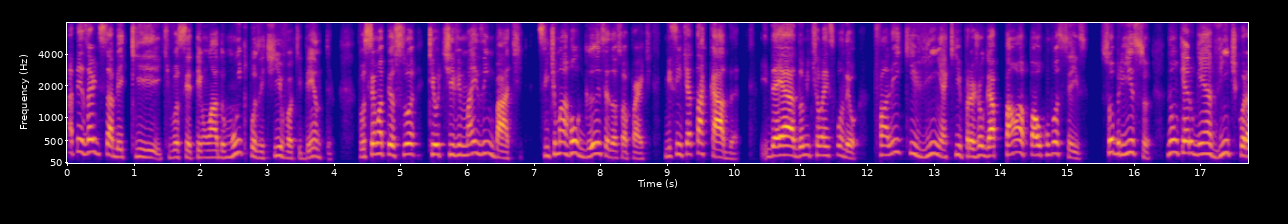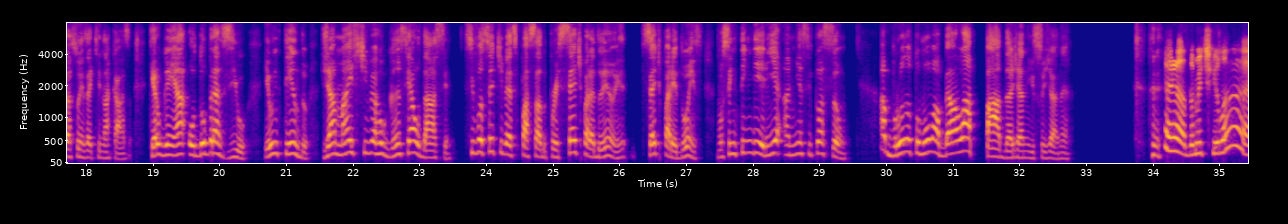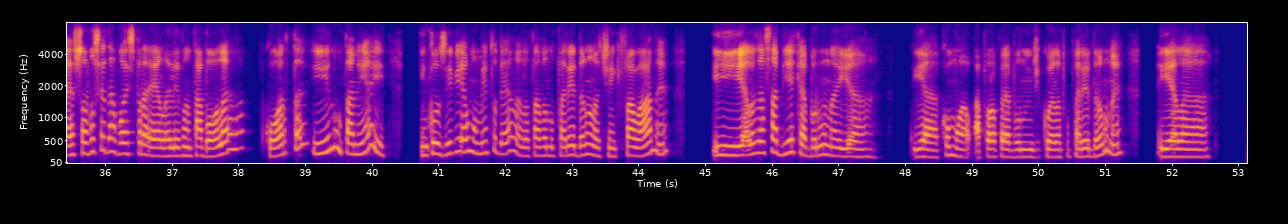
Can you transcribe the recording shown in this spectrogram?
Apesar de saber que, que você tem um lado muito positivo aqui dentro, você é uma pessoa que eu tive mais embate. Senti uma arrogância da sua parte. Me senti atacada. E daí a Domitila respondeu: Falei que vim aqui para jogar pau a pau com vocês. Sobre isso, não quero ganhar 20 corações aqui na casa. Quero ganhar o do Brasil. Eu entendo, jamais tive arrogância e audácia. Se você tivesse passado por sete paredões, sete paredões, você entenderia a minha situação. A Bruna tomou uma bela lapada já nisso, já, né? É, a Domitila é só você dar voz para ela e levantar a bola, ela corta e não tá nem aí. Inclusive é o momento dela, ela tava no paredão, ela tinha que falar, né? E ela já sabia que a Bruna ia, ia como a, própria Bruna indicou ela para o paredão, né? E ela,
